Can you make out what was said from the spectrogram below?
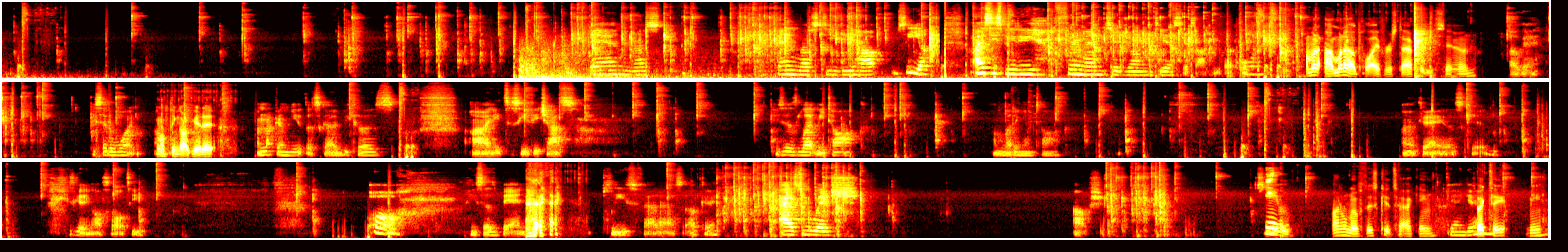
Dan Rust. Dan Rusty bee hop. See ya. I see Speedy. Three men to join TS6hockey.org. I'm gonna I'm gonna apply for staff pretty soon. Okay. He said what? I don't think I'll get it. I'm not gonna mute this guy because I need to see if he chats. He says, let me talk. I'm letting him talk. Okay, this kid. He's getting all salty. Oh. He says, ban. Please, fat ass. Okay. As you wish. Oh, shit. Ya. I don't know if this kid's hacking. Gang, gang. Spectate me.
